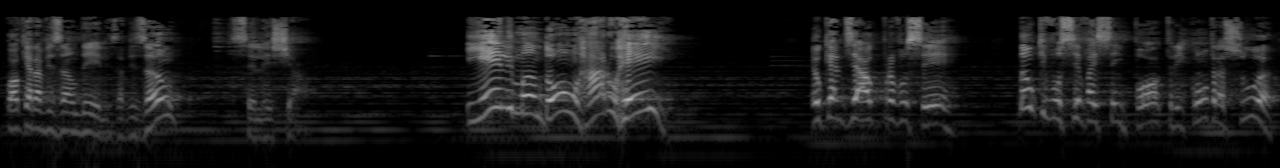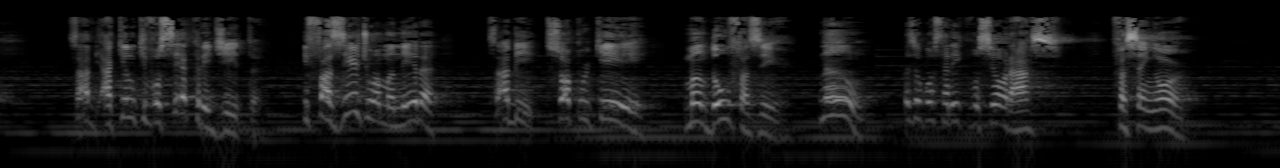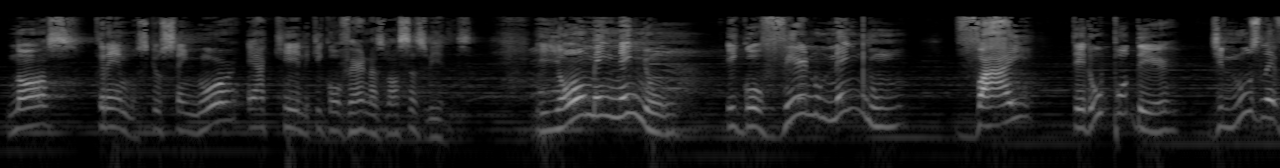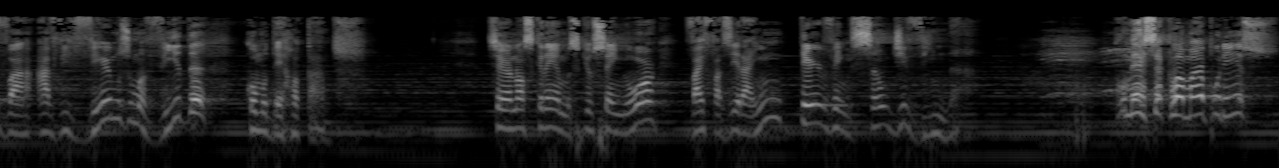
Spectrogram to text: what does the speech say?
Qual que era a visão deles? A visão celestial. E ele mandou honrar o rei. Eu quero dizer algo para você. Não que você vai ser hipócrita e contra a sua, sabe, aquilo que você acredita. E fazer de uma maneira, sabe, só porque mandou fazer. Não, mas eu gostaria que você orasse. Fala, Senhor, nós cremos que o Senhor é aquele que governa as nossas vidas. E homem nenhum e governo nenhum vai ter o poder de nos levar a vivermos uma vida como derrotados. Senhor, nós cremos que o Senhor vai fazer a intervenção divina. Comece a clamar por isso.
